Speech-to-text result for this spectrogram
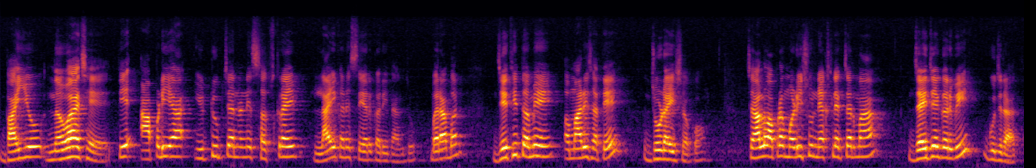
ભાઈઓ નવા છે, તે આપણી આ યુટ્યુબ ચેનલને સબસ્ક્રાઈબ લાઈક અને શેર કરી નાખજો. બરાબર? જેથી તમે અમારી સાથે જોડાઈ શકો. ચાલો, આપણે મળીશું નેક્સ્ટ લેક્ચરમાં જય જય ગરવી ગુજરાત.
